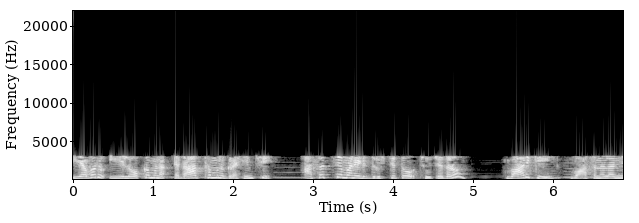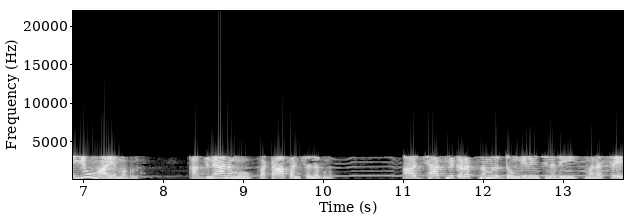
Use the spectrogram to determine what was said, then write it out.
ఎవరు ఈ లోకమున యథార్థమును గ్రహించి అసత్యమనేది దృష్టితో చూచెదరో వారికి వాసనలన్నీయూ మాయమగును. అజ్ఞానము పటాపంచలగును. ఆధ్యాత్మిక రత్నములు దొంగిలించినది మనస్సే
